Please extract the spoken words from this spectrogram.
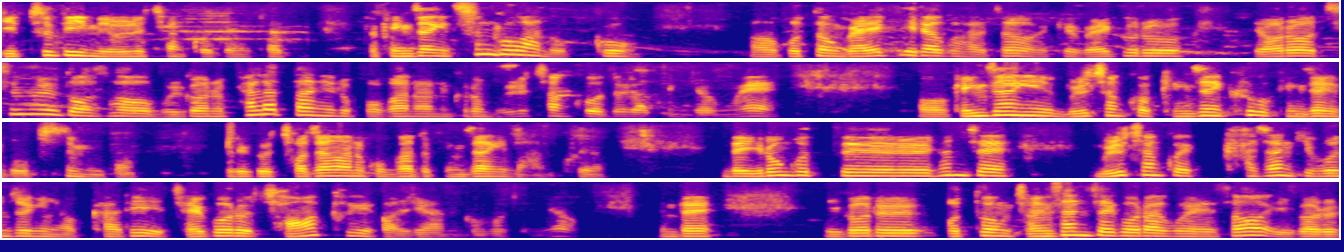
B2B 물류 창고들, 그러니까 굉장히 층고가 높고, 어, 보통 렉이라고 하죠. 이렇게 렉으로 여러 층을 둬서 물건을 팔렛 단위로 보관하는 그런 물류 창고들 같은 경우에, 어, 굉장히, 물류 창고가 굉장히 크고 굉장히 높습니다. 그리고 저장하는 공간도 굉장히 많고요. 근데 이런 것들을 현재 물류 창고의 가장 기본적인 역할이 재고를 정확하게 관리하는 거거든요. 근데 이거를 보통 전산 재고라고 해서 이거를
